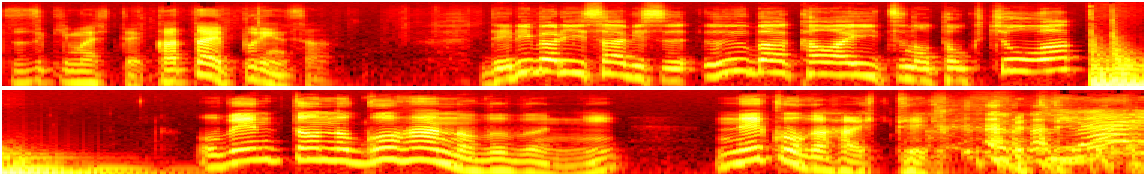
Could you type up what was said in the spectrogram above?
続きまして硬いプリンさん。デリバリーサービスウーバーカワイイーツの特徴は？お弁当のご飯の部分に猫が入っている。じわる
